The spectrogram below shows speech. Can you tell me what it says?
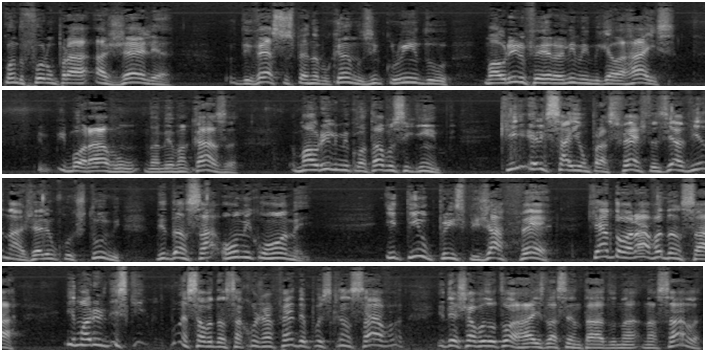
quando foram para a Gélia, diversos pernambucanos, incluindo Maurílio Ferreira Lima e Miguel Arraes, e, moravam na mesma casa, Maurílio me contava o seguinte, que eles saíam para as festas e havia na Argélia um costume de dançar homem com homem. E tinha o príncipe Jafé, que adorava dançar. E Maurílio disse que começava a dançar com Jafé, depois cansava e deixava o doutor Arraes lá sentado na, na sala,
